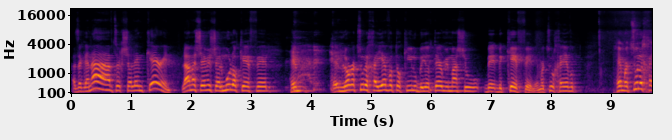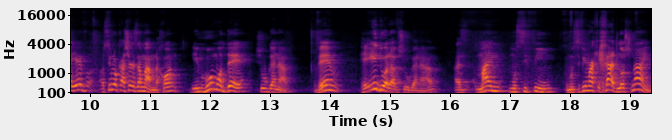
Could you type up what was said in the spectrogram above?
אז הגנב צריך לשלם קרן, למה שהם ישלמו לו כפל? הם, הם לא רצו לחייב אותו כאילו ביותר ממשהו בכפל, הם רצו לחייב אותו, הם רצו לחייב, עושים לו כאשר זמם, נכון? אם הוא מודה שהוא גנב, והם העידו עליו שהוא גנב, אז מה הם מוסיפים? הם מוסיפים רק אחד, לא שניים.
